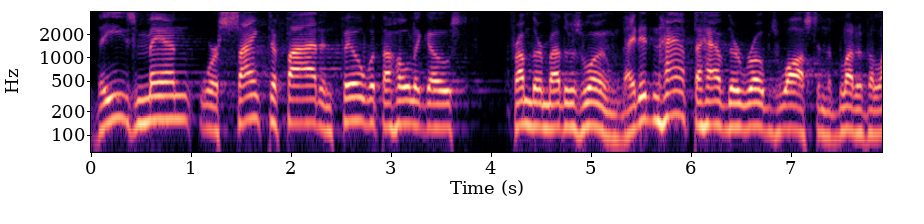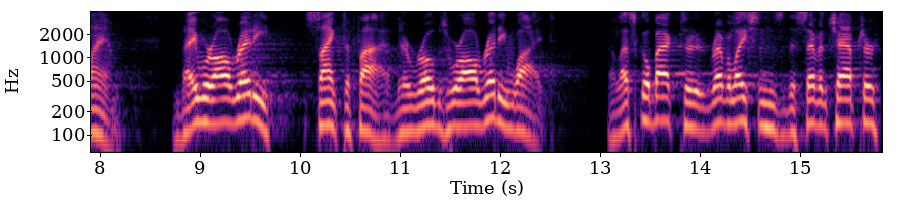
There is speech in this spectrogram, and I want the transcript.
These men were sanctified and filled with the Holy Ghost from their mother's womb. They didn't have to have their robes washed in the blood of the Lamb. They were already sanctified. Their robes were already white. Now let's go back to Revelations, the seventh chapter,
